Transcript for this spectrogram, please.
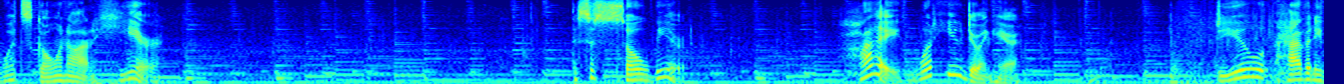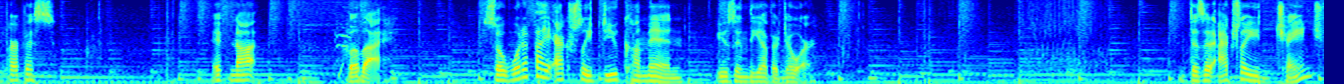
What's going on here? This is so weird. Hi, what are you doing here? Do you have any purpose? If not, bye-bye. So what if I actually do come in using the other door? does it actually change?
